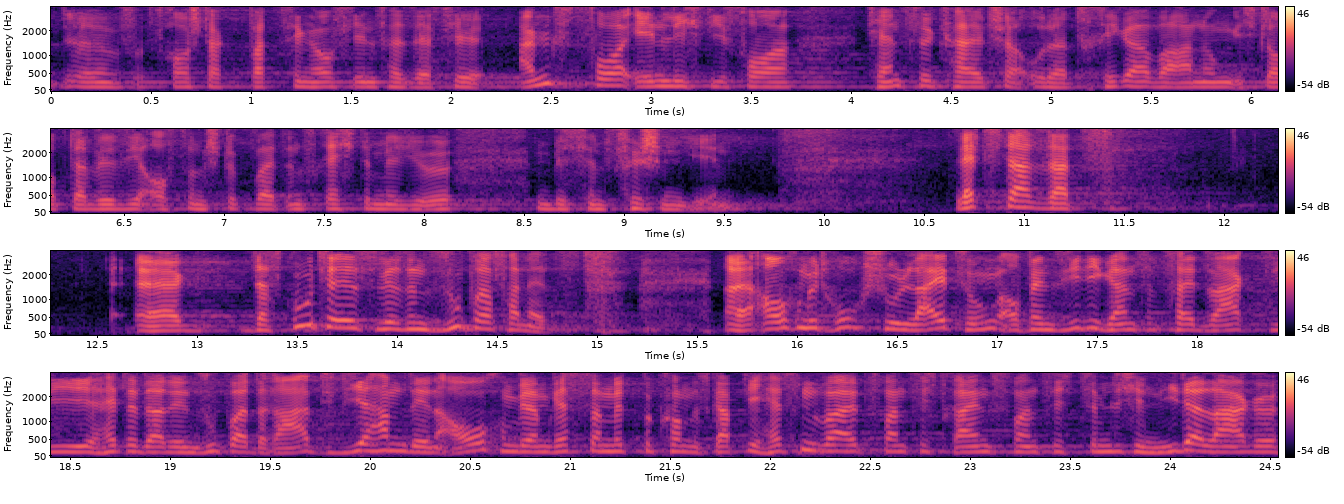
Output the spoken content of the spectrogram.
die Frau Stark-Watzinger auf jeden Fall sehr viel Angst vor, ähnlich wie vor Cancel Culture oder Triggerwarnung. Ich glaube, da will sie auch so ein Stück weit ins rechte Milieu ein bisschen fischen gehen. Letzter Satz. Äh, das Gute ist, wir sind super vernetzt. Äh, auch mit Hochschulleitung, auch wenn sie die ganze Zeit sagt, sie hätte da den super Draht. Wir haben den auch und wir haben gestern mitbekommen, es gab die Hessenwahl 2023, ziemliche Niederlage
